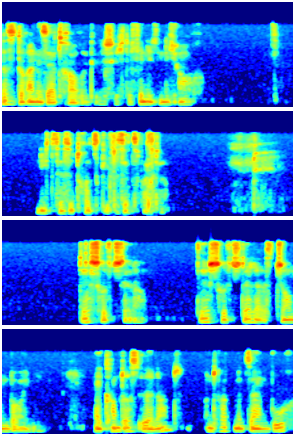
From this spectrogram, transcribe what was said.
Das ist doch eine sehr traurige Geschichte, findet ihr nicht auch? Nichtsdestotrotz geht es jetzt weiter. Der Schriftsteller. Der Schriftsteller ist John Boyne. Er kommt aus Irland und hat mit seinem Buch,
